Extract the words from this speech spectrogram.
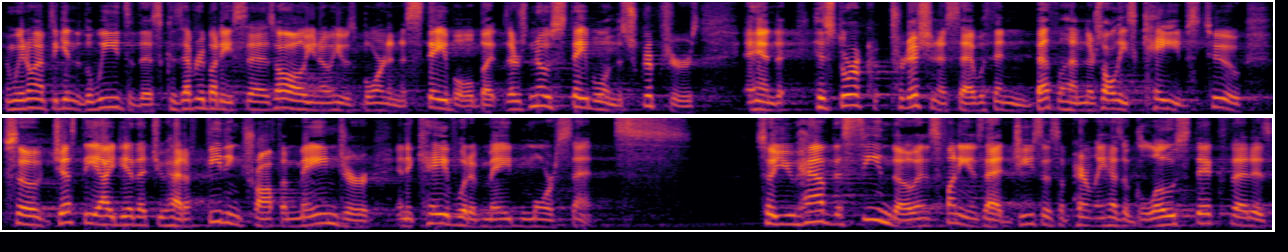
and we don't have to get into the weeds of this because everybody says, oh, you know, he was born in a stable, but there's no stable in the scriptures. And historic tradition has said within Bethlehem, there's all these caves too. So just the idea that you had a feeding trough, a manger, in a cave would have made more sense. So you have the scene though, and it's funny is that Jesus apparently has a glow stick that is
